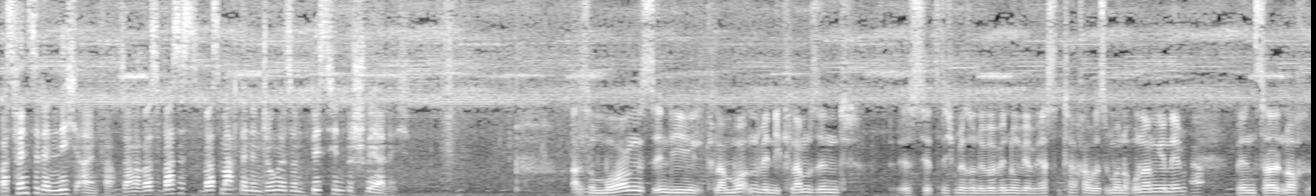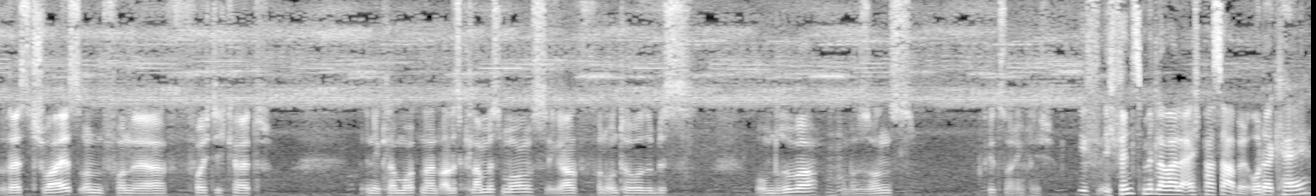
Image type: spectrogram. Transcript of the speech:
Was findest du denn nicht einfach? Sag mal, was, was, ist, was macht denn im Dschungel so ein bisschen beschwerlich? Also morgens in die Klamotten, wenn die klamm sind, ist jetzt nicht mehr so eine Überwindung wie am ersten Tag, aber ist immer noch unangenehm. Ja. Wenn es halt noch Rest Schweiß und von der Feuchtigkeit in den Klamotten halt alles klamm ist morgens, egal von Unterhose bis oben drüber. Mhm. Aber sonst geht's eigentlich. Ich, ich finde es mittlerweile echt passabel, oder Kay?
